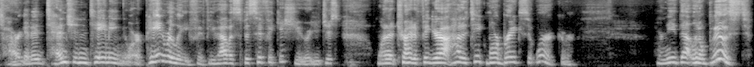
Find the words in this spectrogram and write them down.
targeted tension taming or pain relief if you have a specific issue or you just want to try to figure out how to take more breaks at work or or need that little boost.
